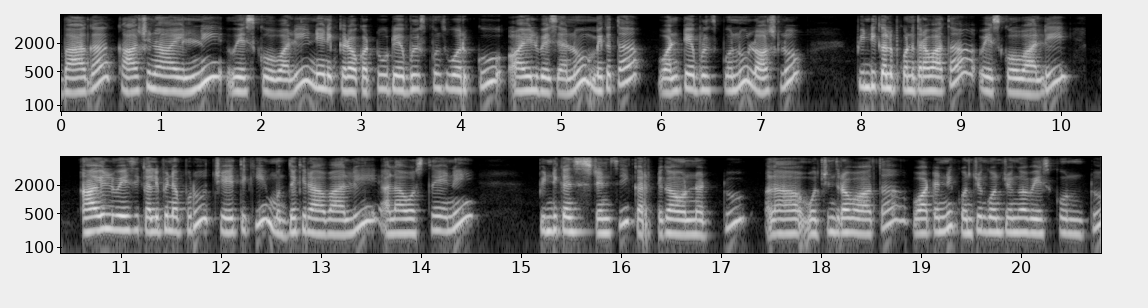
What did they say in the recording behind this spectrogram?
బాగా కాచిన ఆయిల్ని వేసుకోవాలి. నేను ఇక్కడ ఒక టూ టేబుల్ స్పూన్స్ వరకు ఆయిల్ వేశాను. మిగతా వన్ టేబుల్ స్పూను లాస్ట్లో పిండి కలుపుకున్న తర్వాత వేసుకోవాలి. ఆయిల్ వేసి కలిపినప్పుడు చేతికి ముద్దకి రావాలి. అలా వస్తేనే పిండి కన్సిస్టెన్సీ కరెక్ట్గా ఉన్నట్టు అలా వచ్చిన తర్వాత వాటర్ని కొంచెం కొంచెంగా వేసుకుంటూ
